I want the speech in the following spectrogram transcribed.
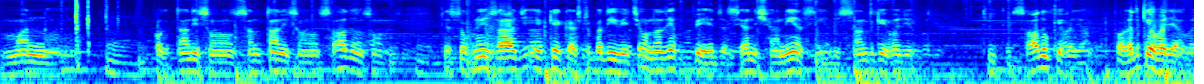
ਮਨ। ਭਗਤਾਂ ਦੀ ਸੁਣੋ ਸੰਤਾਂ ਦੀ ਸੁਣੋ ਸਾਧੂ ਸੁਣੋ। ਤੇ ਸੁਖਨੀ ਸਾਹਿਬ ਜੀ ਇੱਕ ਇੱਕ ਅਸ਼ਟਪਦੀ ਵਿੱਚ ਉਹਨਾਂ ਦੇ ਭੇਦ ਦੱਸਿਆ ਨਿਸ਼ਾਨੀਆਂ ਸੀ। ਵੀ ਸੰਤ ਕਿਹੋ ਜਿਹੇ? ਠੀਕ ਹੈ। ਸਾਧੂ ਕਿਹੋ ਜਿਹਾ? ਭਗਤ ਕਿਹੋ ਜਿਹਾ?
